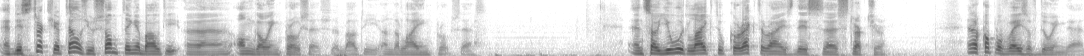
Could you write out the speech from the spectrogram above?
And this structure tells you something about the uh, ongoing process, about the underlying process. And so you would like to characterize this uh, structure. And there are a couple of ways of doing that.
